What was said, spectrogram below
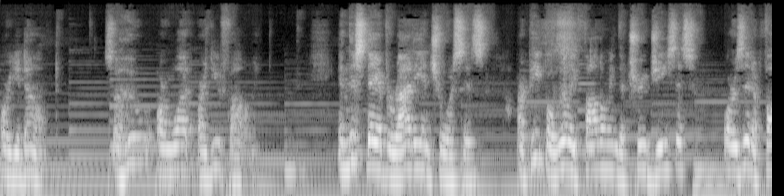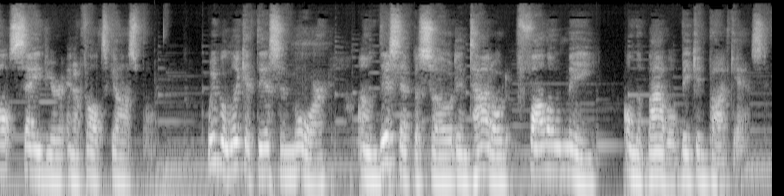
or you don't. So, who or what are you following? In this day of variety and choices, are people really following the true Jesus, or is it a false Savior and a false gospel? We will look at this and more on this episode entitled Follow Me on the Bible Beacon Podcast.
